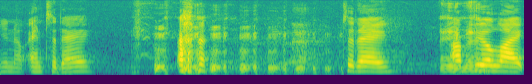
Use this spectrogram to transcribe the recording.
you know, and today, today, I feel like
